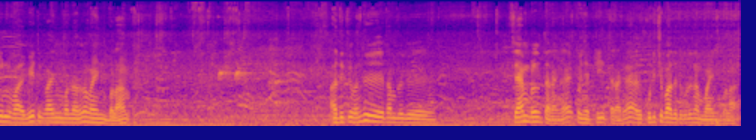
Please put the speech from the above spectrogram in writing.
தூள் வா வீட்டுக்கு வாங்கி போனாலும் வாங்கிட்டு போகலாம் அதுக்கு வந்து நம்மளுக்கு சாம்பிள் தராங்க கொஞ்சம் டீ தராங்க. அது குடித்து பார்த்துட்டு கூட நம்ம வாங்கி போகலாம்.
